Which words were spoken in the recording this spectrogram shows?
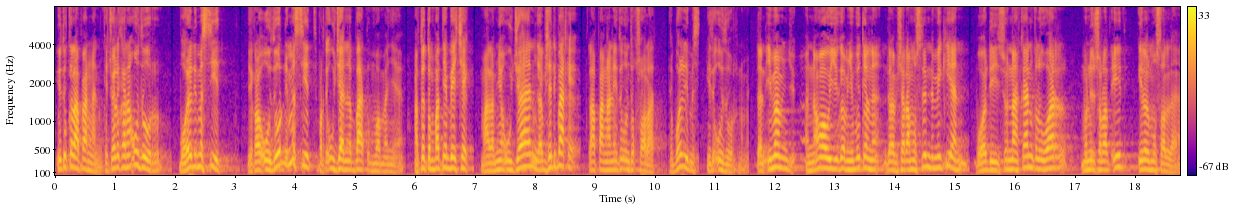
itu ke lapangan kecuali karena udur boleh di masjid Ya kalau udur di masjid seperti hujan lebat umpamanya atau tempatnya becek, malamnya hujan nggak bisa dipakai lapangan itu untuk sholat. Ya boleh di masjid itu udur. Dan Imam Nawawi juga menyebutkan dalam syarah Muslim demikian bahwa disunahkan keluar menuju sholat id ilal musalla.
